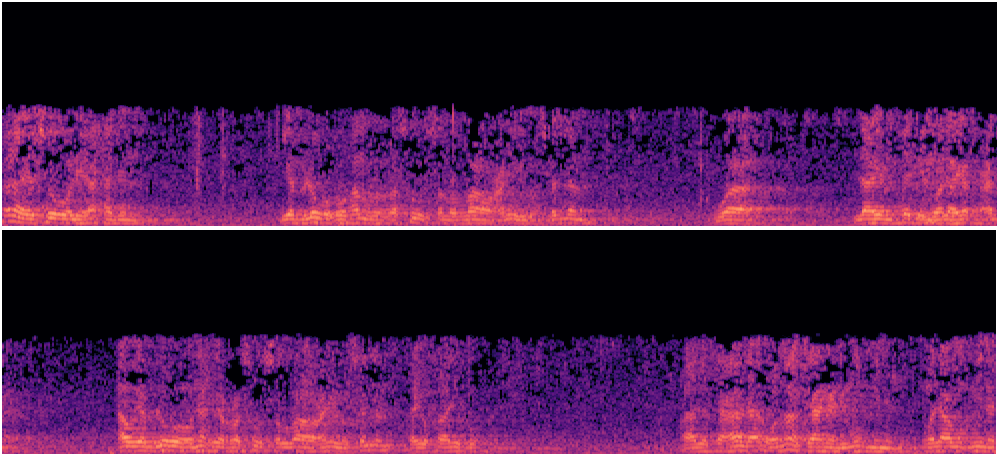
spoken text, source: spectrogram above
فلا يسوء لأحد يبلغه أمر الرسول صلى الله عليه وسلم ولا يمتثل ولا يفعل أو يبلغه نهي الرسول صلى الله عليه وسلم فيخالفه. قال تعالى وما كان لمؤمن ولا مؤمنة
